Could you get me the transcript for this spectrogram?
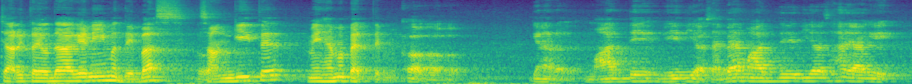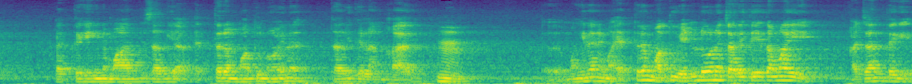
චරිත යොදා ගැනීම දෙබස් සංගීතය මේ හැම පැත්තෙම. අර මාධ්‍ය වේදියා සැබෑ මාධ්‍යවේදියා සහ යාගේ පැත්තකින් ඉන්න මාධ්‍ය සගයා ඇත්තටම මතු නොවන චරිත ලංකාවේ. හ්ම්. මං හිතන්නේ මම ඇත්තටම මතු වෙන්න ඕන චරිතය තමයි අජන්තගේ.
